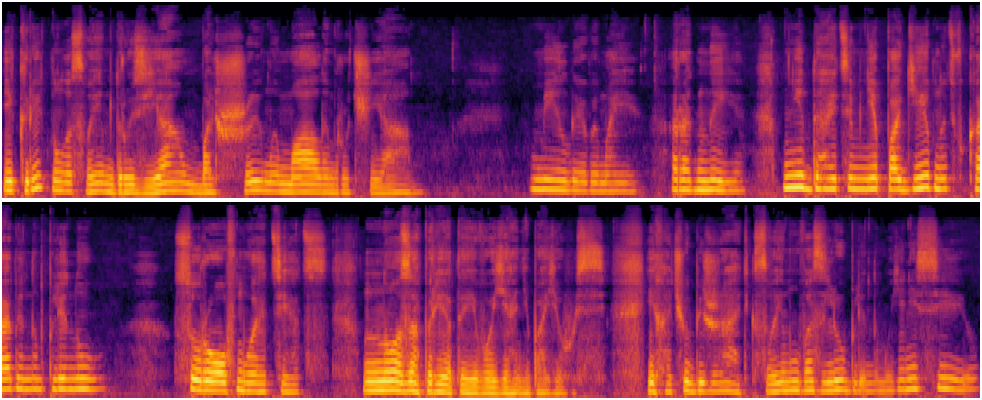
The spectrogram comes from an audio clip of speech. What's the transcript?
и крикнула своим друзьям, большим и малым ручьям. «Милые вы мои, родные, не дайте мне погибнуть в каменном плену. Суров мой отец, но запрета его я не боюсь и хочу бежать к своему возлюбленному Енисею.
